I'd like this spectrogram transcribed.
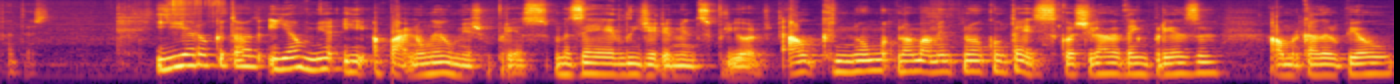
Fantástico. E era o que eu estava. E é o me... e, opá, não é o mesmo preço, mas é ligeiramente superior. Algo que não, normalmente não acontece. Com a chegada da empresa ao mercado europeu,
